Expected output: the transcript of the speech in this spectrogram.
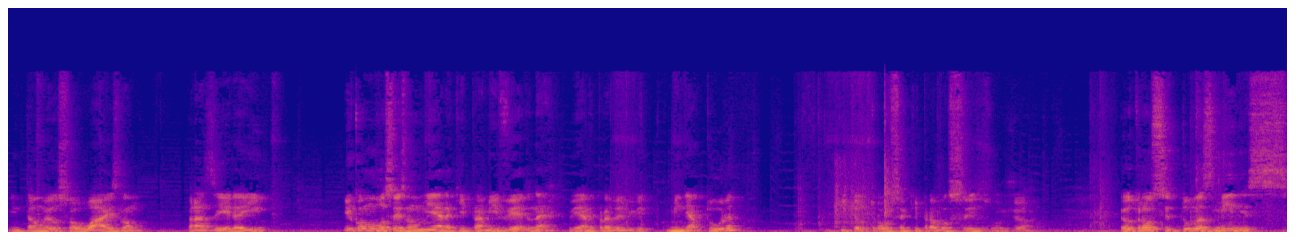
então eu sou o Aislon. Prazer aí. E como vocês não vieram aqui para me ver, né? Vieram para ver miniatura. O que, que eu trouxe aqui para vocês hoje, ó? Eu trouxe duas minis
